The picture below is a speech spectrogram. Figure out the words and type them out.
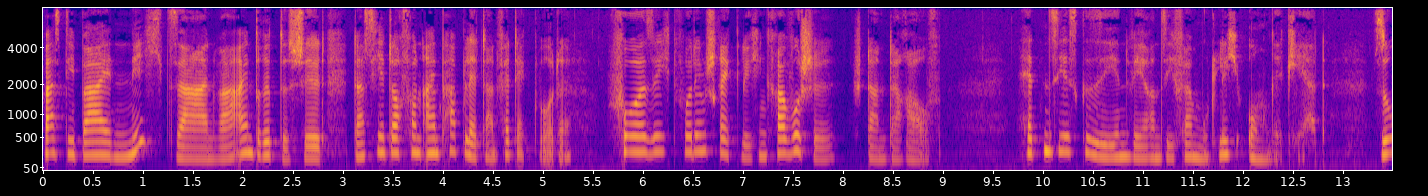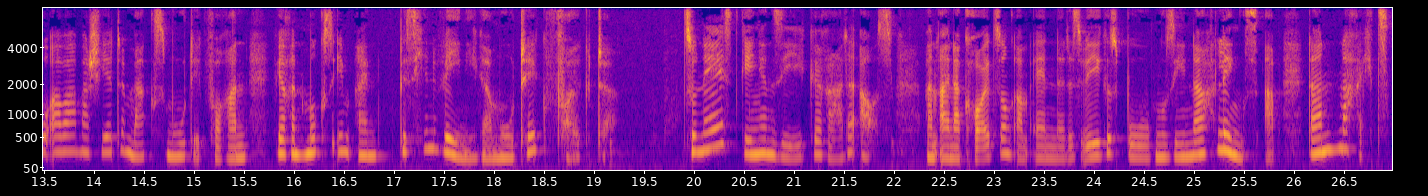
Was die beiden nicht sahen, war ein drittes Schild, das jedoch von ein paar Blättern verdeckt wurde. Vorsicht vor dem schrecklichen Krawuschel stand darauf. Hätten sie es gesehen, wären sie vermutlich umgekehrt. So aber marschierte Max mutig voran, während Mucks ihm ein bisschen weniger mutig folgte. Zunächst gingen sie geradeaus. An einer Kreuzung am Ende des Weges bogen sie nach links ab, dann nach rechts.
